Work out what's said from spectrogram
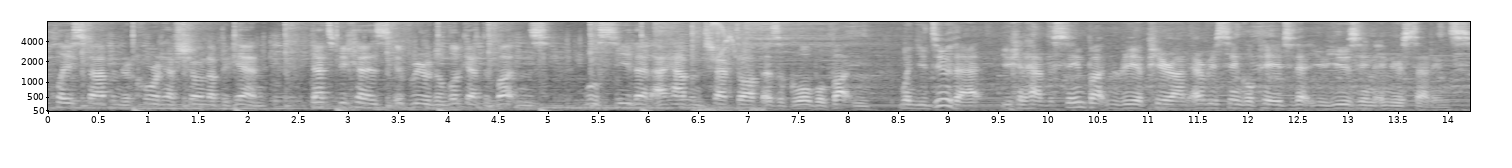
play, stop, and record have shown up again. That's because if we were to look at the buttons, we'll see that I have them checked off as a global button. When you do that, you can have the same button reappear on every single page that you're using in your settings.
